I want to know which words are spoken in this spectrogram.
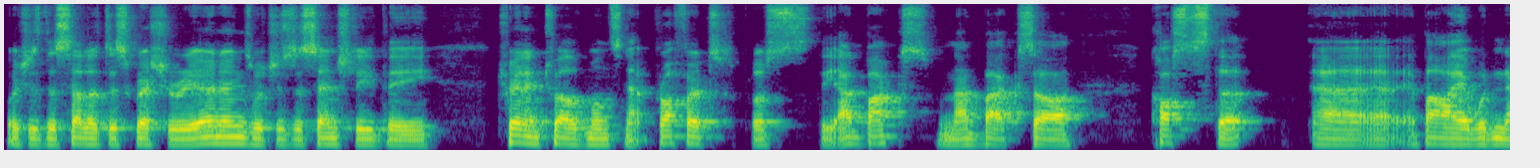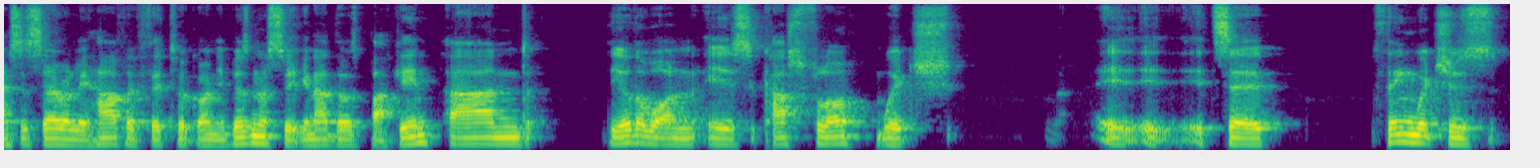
which is the seller discretionary earnings, which is essentially the trailing 12 months net profit plus the ad backs. And ad backs are costs that uh, a buyer wouldn't necessarily have if they took on your business. So you can add those back in. And the other one is cash flow, which it, it, it's a thing which is,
